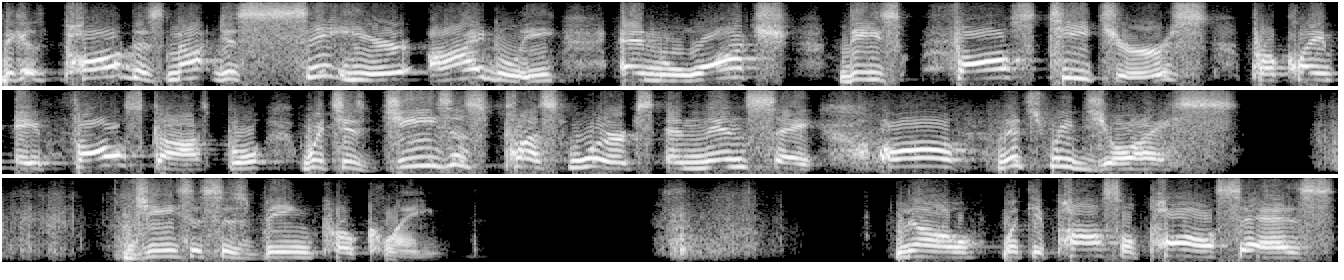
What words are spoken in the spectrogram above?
Because Paul does not just sit here idly and watch these false teachers proclaim a false gospel, which is Jesus plus works, and then say, oh, let's rejoice. Jesus is being proclaimed. No, what the Apostle Paul says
